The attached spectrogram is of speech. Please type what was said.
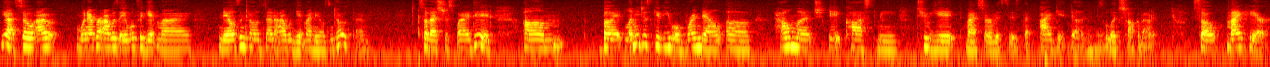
yeah, so I, whenever I was able to get my nails and toes done, I would get my nails and toes done. So that's just what I did. Um, but let me just give you a rundown of how much it cost me to get my services that I get done. So let's talk about it. So my hair.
